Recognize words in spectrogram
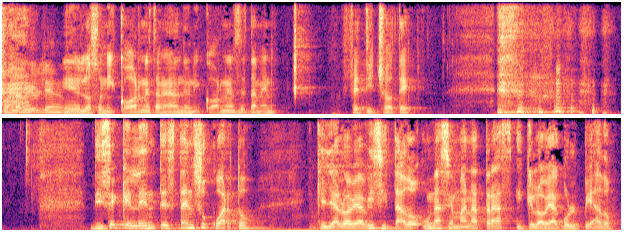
con la Biblia. Y los unicornios también hablan de unicornios, también fetichote. Dice que el ente está en su cuarto que ya lo había visitado una semana atrás y que lo había golpeado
